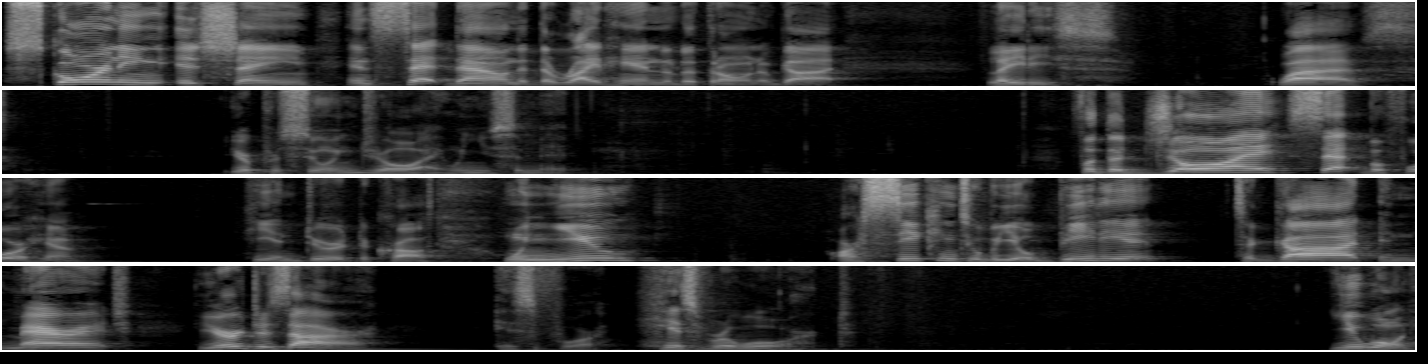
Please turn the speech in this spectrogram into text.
scorning its shame, and sat down at the right hand of the throne of God." Ladies, wives, you're pursuing joy when you submit. For the joy set before him, he endured the cross. When you are seeking to be obedient to God in marriage, your desire is for his reward. You want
